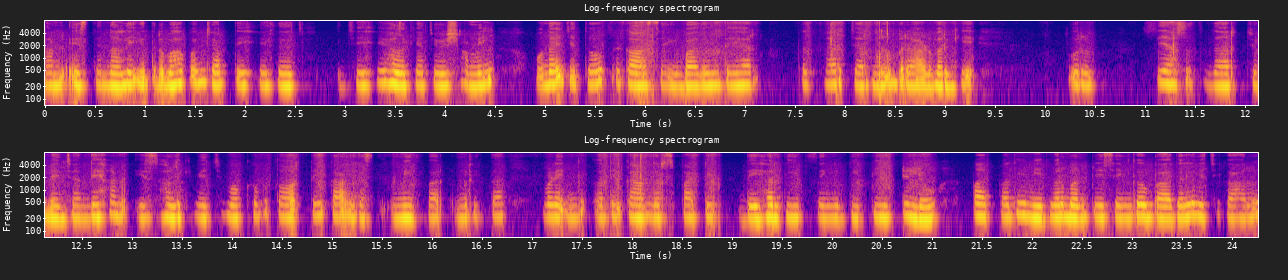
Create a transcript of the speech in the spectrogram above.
ਹਨ। ਇਸ ਦੇ ਨਾਲ ਹੀ ਗਿੱਦੜਬਾਹਾ ਪੰਜਾਬ ਦੇ ਅਜਿਹੇ ਹਲਕਿਆਂ 'ਚ ਸ਼ਾਮਿਲ ਹੁੰਦਾ ਜਿੱਥੋਂ ਪ੍ਰਕਾਸ਼ ਸਿੰਘ ਬਾਦਲ ਤੇ ਹਰ ਹਰਚਰਨ ਬਰਾੜ ਵਰਗੇ ਧੁਰ ਸਿਆਸਤਦਾਨ ਚੁਣੇ ਜਾਂਦੇ ਹਨ। ਇਸ ਹਲਕੇ ਵਿੱਚ ਮੁੱਖ ਤੌਰ ਤੇ ਕਾਂਗਰਸ ਦੇ ਉਮੀਦਵਾਰ ਅੰਮ੍ਰਿਤਾ ਵੜਿੰਗ ਅਤੇ ਕਾਂਗਰਸ ਪਾਰਟੀ ਦੇ ਹਰਦੀਪ ਸਿੰਘ ਡੀਪੀ ਢਿੱਲੋਂ, ਭਾਜਪਾ ਦੇ ਉਮੀਦਵਾਰ ਮਨਪ੍ਰੀਤ ਸਿੰਘ ਬਾਦਲ ਵਿਚਕਾਰ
